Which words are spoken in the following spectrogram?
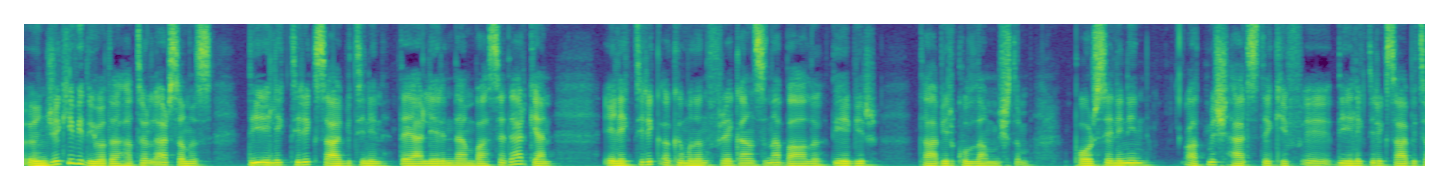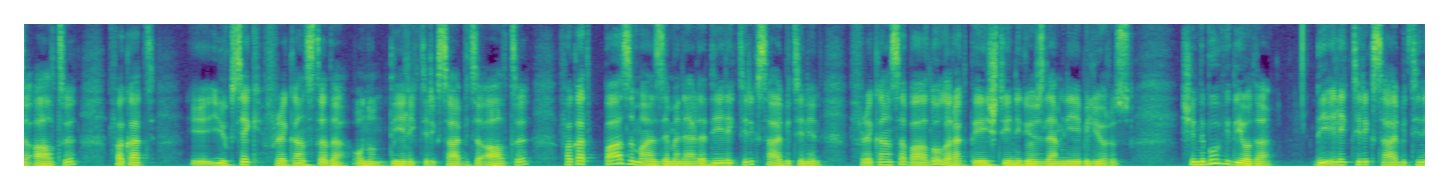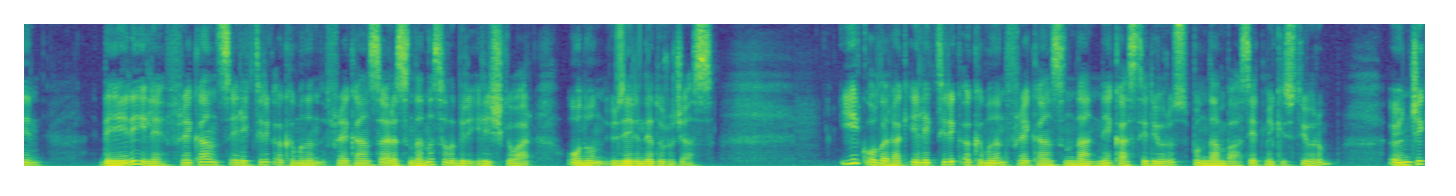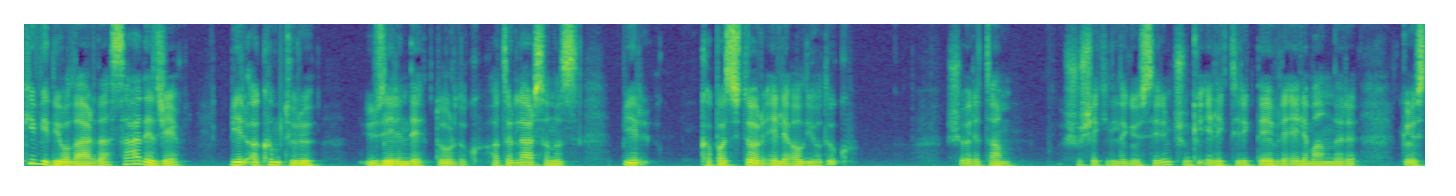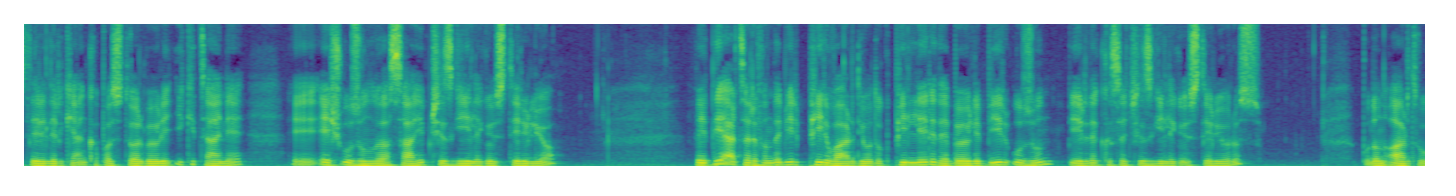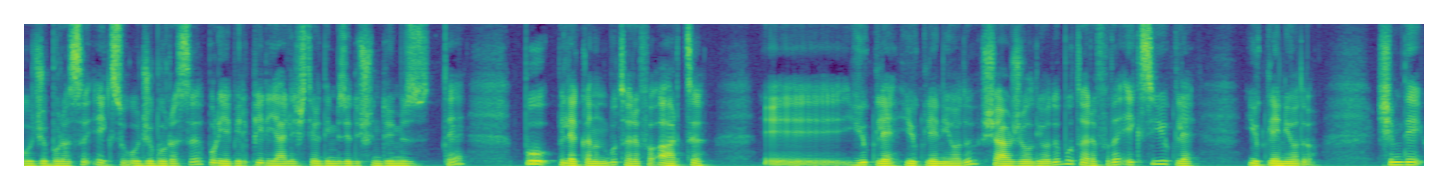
Önceki videoda hatırlarsanız dielektrik sabitinin değerlerinden bahsederken elektrik akımının frekansına bağlı diye bir tabir kullanmıştım. Porselenin 60 Hz'deki e, dielektrik sabiti 6 fakat e, yüksek frekansta da onun dielektrik sabiti 6 fakat bazı malzemelerde dielektrik sabitinin frekansa bağlı olarak değiştiğini gözlemleyebiliyoruz. Şimdi bu videoda dielektrik sabitinin değeri ile frekans elektrik akımının frekansı arasında nasıl bir ilişki var onun üzerinde duracağız. İlk olarak elektrik akımının frekansından ne kastediyoruz? Bundan bahsetmek istiyorum. Önceki videolarda sadece bir akım türü üzerinde durduk. Hatırlarsanız bir kapasitör ele alıyorduk. Şöyle tam şu şekilde göstereyim. Çünkü elektrik devre elemanları gösterilirken kapasitör böyle iki tane eş uzunluğa sahip çizgiyle gösteriliyor. Ve diğer tarafında bir pil var diyorduk. Pilleri de böyle bir uzun bir de kısa çizgiyle gösteriyoruz. Bunun artı ucu burası, eksi ucu burası. Buraya bir pil yerleştirdiğimizi düşündüğümüzde bu plakanın bu tarafı artı e, yükle yükleniyordu, şarj oluyordu. Bu tarafı da eksi yükle yükleniyordu. Şimdi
